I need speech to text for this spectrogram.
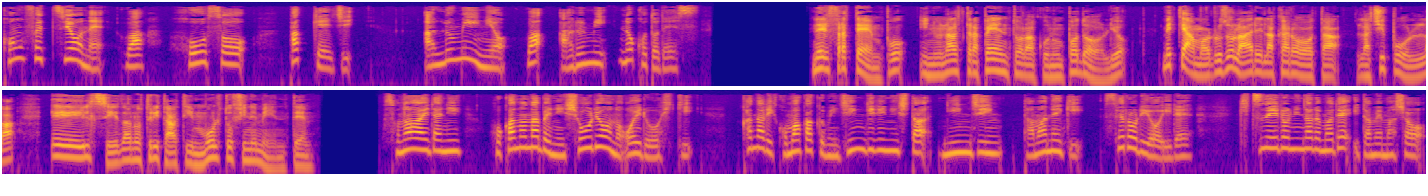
コンフェッツィオーネは包装、パッケージ。アルミーニョはアルミのことです。Nel frattempo, in un'altra pentola con un po' d'olio, mettiamo a rosolare la carota, la cipolla e il sedano tritati molto finemente. その間に他の鍋に少量のオイルを引き、かなり細かくみじん切りにした人参、玉ねぎ、セロリを入れ、きつね色になるまで炒めましょ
